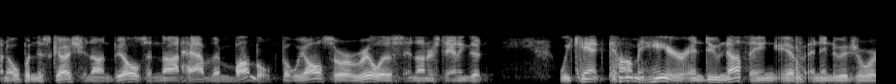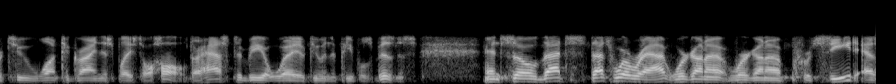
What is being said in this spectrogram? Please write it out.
an open discussion on bills and not have them bundled, but we also are realists in understanding that we can't come here and do nothing if an individual or two want to grind this place to a halt. There has to be a way of doing the people's business. And so that's that's where we're at. We're gonna we're gonna proceed as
